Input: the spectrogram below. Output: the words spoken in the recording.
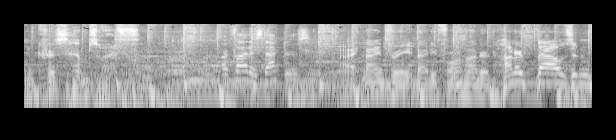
and Chris Hemsworth. Our finest actors. All right, 938 9400. 100,000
